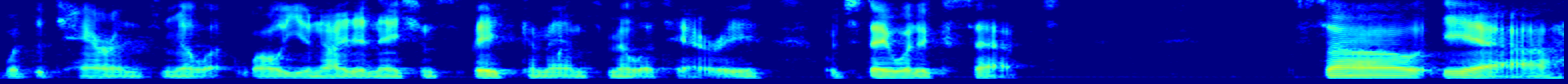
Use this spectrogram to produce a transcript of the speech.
with the Terrans, mili- well, United Nations Space Command's military, which they would accept. So yeah,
